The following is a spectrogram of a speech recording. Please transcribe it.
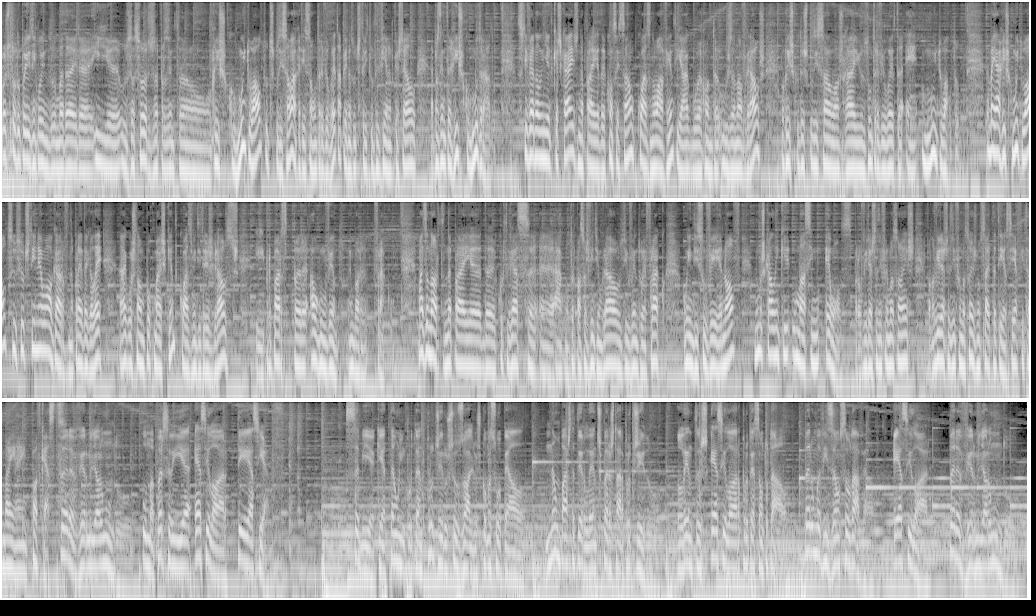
Hoje todo o país, incluindo Madeira e uh, os Açores, apresentam risco muito alto de exposição à radiação ultravioleta. Apenas o distrito de Viana do Castelo apresenta risco moderado. Se estiver na linha de Cascais, na praia da Conceição, quase não há vento e a água ronda os 19 graus. O risco de exposição aos raios ultravioleta é muito alto. Também há risco muito alto se o seu destino é o Algarve. Na praia da Galé, a água está um pouco mais quente, quase 23 graus, e prepare-se para algum vento, embora fraco. Mais a norte, na praia da Cortegaça, a água ultrapassa os 21 graus e o vento é fraco. O índice UV é 9, numa escala em que o máximo é 11. Para ouvir estas informações, para ouvir estas informações no site da TSF e também em podcast. Para ver melhor o mundo, uma parceria Essilor-TSF. Sabia que é tão importante proteger os seus olhos como a sua pele? Não basta ter lentes para estar protegido. Lentes Essilor Proteção Total. Para uma visão saudável. Essilor. Para ver melhor o mundo.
